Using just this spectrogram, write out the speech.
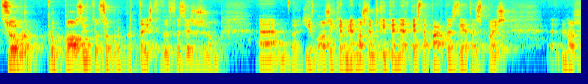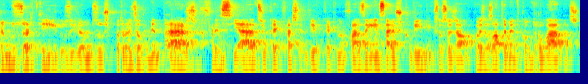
sobre o propósito ou sobre o pretexto de fazer jejum. Um, e logicamente nós temos que entender que esta parte das dietas depois nós vemos os artigos e vemos os padrões alimentares referenciados e o que é que faz sentido, o que é que não fazem, ensaios clínicos, ou seja, coisas altamente controladas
